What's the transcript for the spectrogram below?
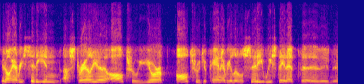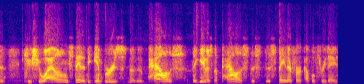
you know, every city in Australia, all through Europe, all through Japan, every little city. We stayed at the, the Kyushu Island. We stayed at the Emperor's uh, Palace. They gave us the palace to, to stay there for a couple, three days.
